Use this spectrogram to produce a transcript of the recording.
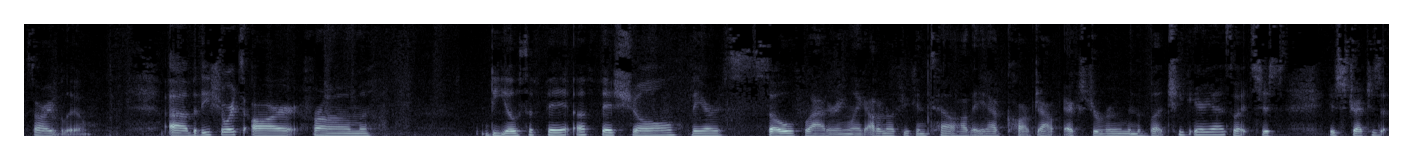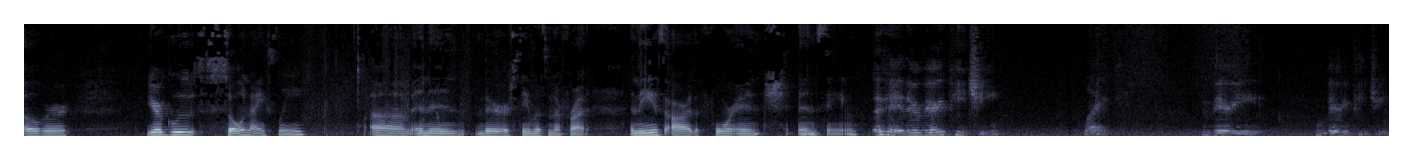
Sorry, blue. Uh, but these shorts are from Diosa Fit official. They are so flattering. Like, I don't know if you can tell how they have carved out extra room in the butt cheek area. So it's just, it stretches over your glutes so nicely. Um, and then they're seamless in the front. And these are the four inch inseam. Okay, they're very peachy. Like, very, very peachy.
